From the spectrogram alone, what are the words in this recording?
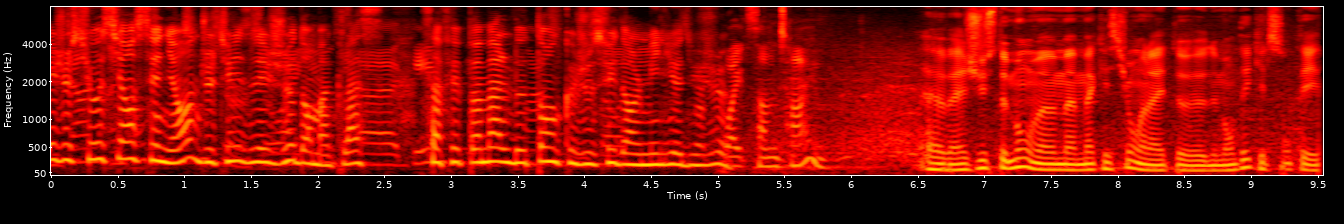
Et je suis aussi enseignante, j'utilise les jeux dans ma classe. Ça fait pas mal de temps que je suis dans le milieu du jeu. Euh, bah, justement, ma, question allait te demander quels sont tes,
